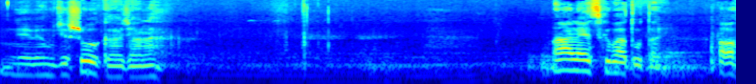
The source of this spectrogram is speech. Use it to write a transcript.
Nie wiem gdzie szukać, ale. Ale jest chyba tutaj. O!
